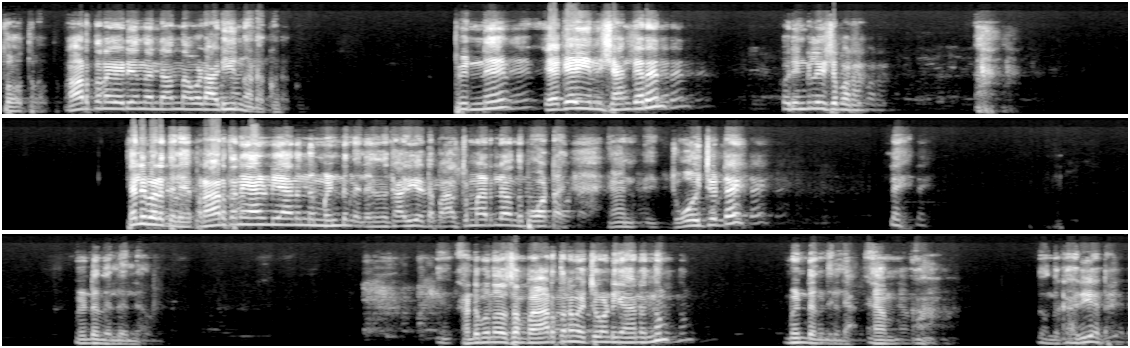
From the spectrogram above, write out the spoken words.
സ്തോത്രം. പ്രാർത്ഥന കഴിയുന്ന തന്നെ അന്ന് അവിടെ അടിയും നടക്കും. പിന്നെ എഗൈൻ ശങ്കരൻ ഒരു ഇംഗ്ലീഷ് പറ. ചില പറയത്തില്ലേ പ്രാർത്ഥനയാണ്ട് ഞാനൊന്നും മിണ്ടുന്നില്ല കഴിയട്ടെ പാസ്റ്റർമാരെല്ലാം ഒന്ന് പോട്ടെ. ഞാൻ ചോദിച്ചിട്ടെ? അല്ലേ? മിണ്ടുന്നില്ലല്ലോ. രണ്ടു മൂന്ന് ദിവസം പ്രാർത്ഥന വെച്ചുകൊണ്ട് ഞാനൊന്നും മിണ്ടുന്നില്ല. ഞാൻ, ആ ഇതൊന്ന് കഴിയട്ടെ.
